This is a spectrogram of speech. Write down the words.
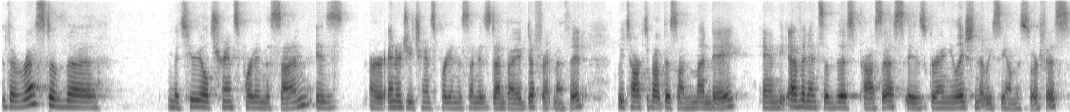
the rest of the material transport in the sun is, or energy transport in the sun is done by a different method. We talked about this on Monday, and the evidence of this process is granulation that we see on the surface.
